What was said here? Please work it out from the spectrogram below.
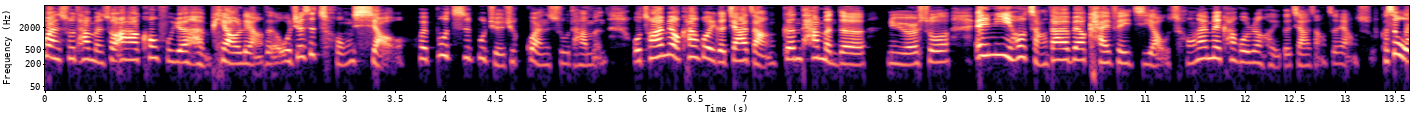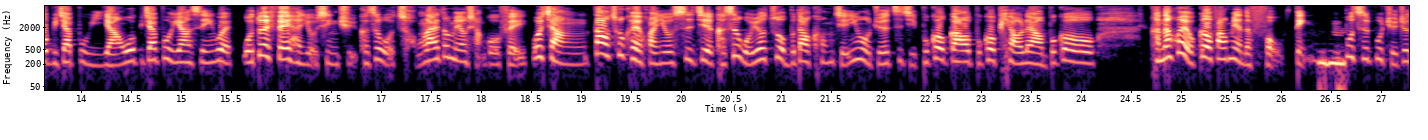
灌输他们说啊，空服员很漂亮的，我觉得是从小会不知不觉去灌输他们。我从来没有看过一个家长跟他们的女儿说：“哎，你以后长大要不要开飞机啊？”我从来没看过任何一个家长这样说。可是我比较不一样，我比较不一样是因为我对飞很有兴趣，可是我从来都没有想过飞。我想到处可以环游世界，可是我又做不到空姐，因为我觉得自己不够高、不够漂亮、不够。可能会有各方面的否定，不知不觉就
